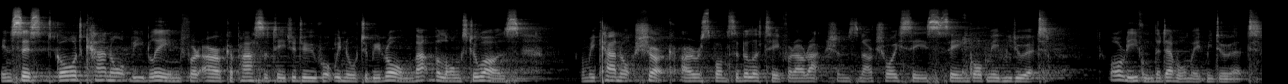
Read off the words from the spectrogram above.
insists God cannot be blamed for our capacity to do what we know to be wrong. That belongs to us. And we cannot shirk our responsibility for our actions and our choices, saying, God made me do it or even the devil made me do it.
